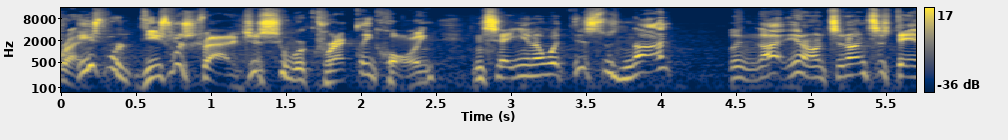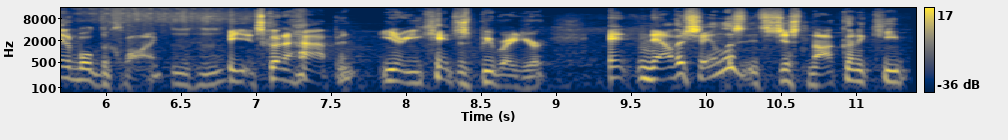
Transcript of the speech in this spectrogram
Right. These were these were strategists who were correctly calling and saying, you know what, this was not, not you know, it's an unsustainable decline. Mm-hmm. It's going to happen. You know, you can't just be right here. And now they're saying, listen, it's just not going to keep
